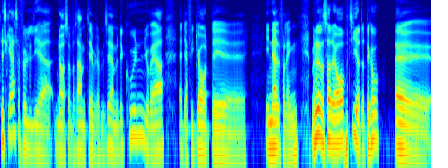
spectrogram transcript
Det skal jeg selvfølgelig lige her, når som er sammen til at implementere, men det kunne jo være, at jeg fik gjort det øh, inden alt for længe. Men ellers så er det over på tier.dk, øh,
